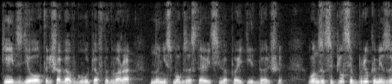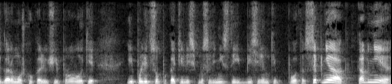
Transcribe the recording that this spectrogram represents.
Кейт сделал три шага вглубь автодвора, но не смог заставить себя пойти дальше. Он зацепился брюками за гармошку колючей проволоки, и по лицу покатились маслянистые бисеринки пота. «Сыпняк! Ко мне!»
